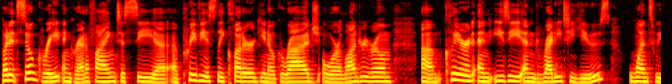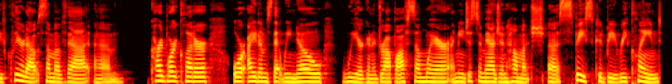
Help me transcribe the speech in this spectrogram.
But it's so great and gratifying to see a, a previously cluttered, you know, garage or laundry room um, cleared and easy and ready to use once we've cleared out some of that um, cardboard clutter or items that we know we are going to drop off somewhere. I mean, just imagine how much uh, space could be reclaimed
